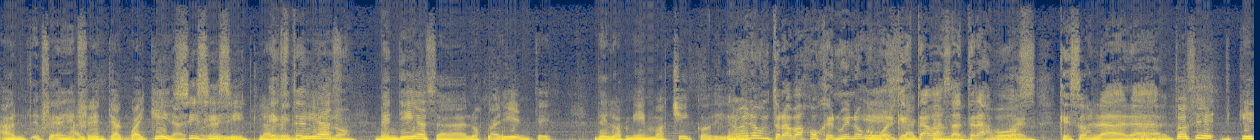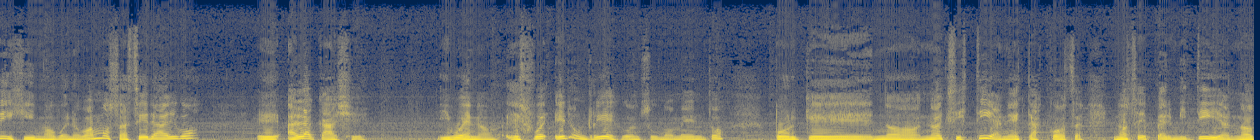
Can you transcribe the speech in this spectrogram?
ante- f- frente a cualquiera. Sí, sí, ahí. sí, claro. Externo Vendías, no. vendías a los parientes de los mismos chicos, digamos. No era un trabajo genuino como el que estabas atrás vos, Bueno. que sos la... la- Bueno, entonces, ¿qué dijimos? Bueno, vamos a hacer algo eh, a la calle. y bueno, es- fue, era un riesgo en su momento porque no, no existían estas cosas, no se permitían, no,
